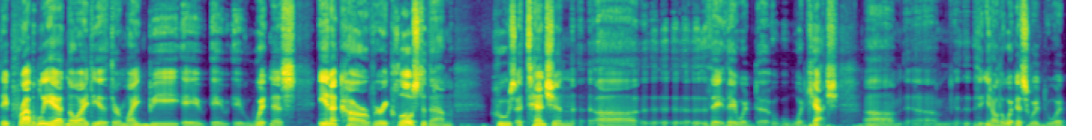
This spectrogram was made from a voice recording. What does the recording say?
They probably had no idea that there might be a, a, a witness in a car very close to them whose attention uh, they, they would uh, would catch. Um, um, you know, the witness would, would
